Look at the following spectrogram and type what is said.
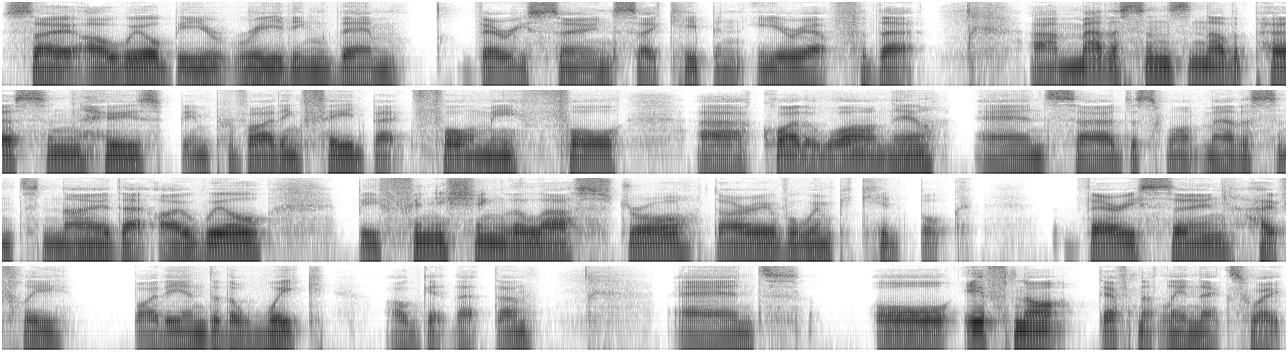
So I will be reading them very soon. So keep an ear out for that. Uh, Madison's another person who's been providing feedback for me for uh, quite a while now. And so I just want Madison to know that I will be finishing The Last Straw, Diary of a Wimpy Kid book very soon. Hopefully by the end of the week, I'll get that done. And or if not, definitely next week.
